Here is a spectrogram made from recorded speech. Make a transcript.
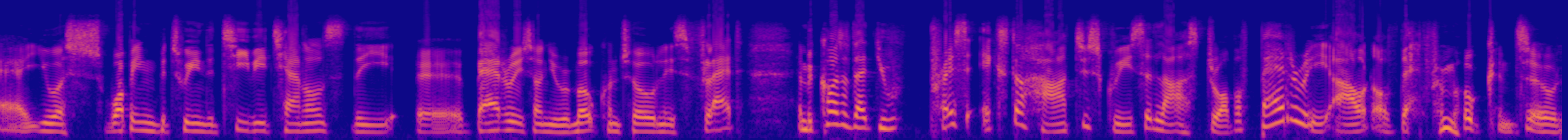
uh, you are swapping between the TV channels, the uh, batteries on your remote control is flat, and because of that, you press extra hard to squeeze the last drop of battery out of that remote control.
